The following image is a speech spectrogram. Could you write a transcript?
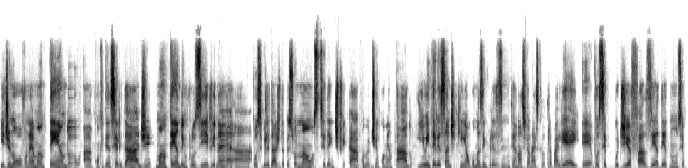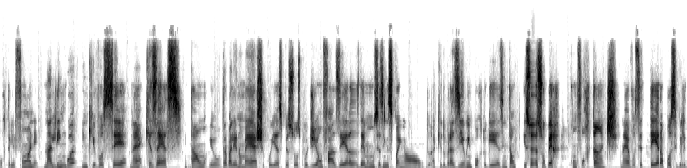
e de novo, né, mantendo a confidencialidade, mantendo inclusive, né, a possibilidade da pessoa não se identificar, como eu tinha comentado. E o interessante é que em algumas empresas internacionais que eu trabalhei, é, você podia fazer a denúncia por telefone na língua em que você, né, quisesse. Então eu trabalhei no México e as pessoas podiam fazer as denúncias em espanhol, aqui do Brasil em português. Então, isso é super confortante, né? Você ter a possibilidade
